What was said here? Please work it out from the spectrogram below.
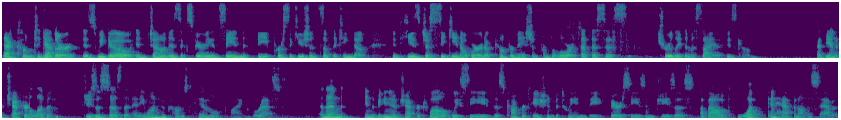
that come together as we go. And John is experiencing the persecutions of the kingdom. And he's just seeking a word of confirmation from the Lord that this is truly the Messiah who's come. At the end of chapter 11, Jesus says that anyone who comes to him will find rest. And then in the beginning of chapter 12, we see this confrontation between the Pharisees and Jesus about what can happen on the Sabbath.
